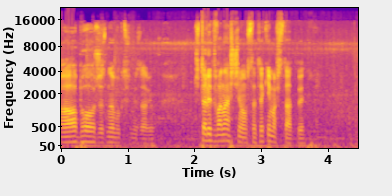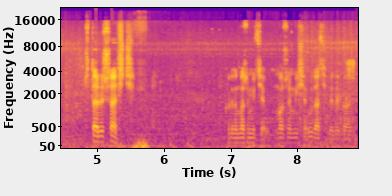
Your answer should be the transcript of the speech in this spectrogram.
O Boże, znowu ktoś mnie zabił. 4.12 mam staty. Jakie masz staty? 4.6. Kurde, może mi, cię, może mi się uda ciebie dogonić.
